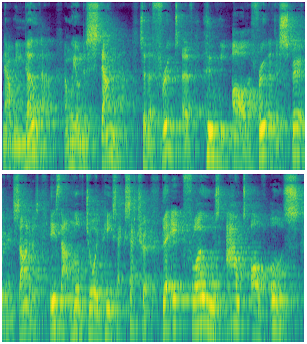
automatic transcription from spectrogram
Now we know that and we understand that. So the fruit of who we are, the fruit of the spirit within inside of us is that love, joy, peace, etc. That it flows out of us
